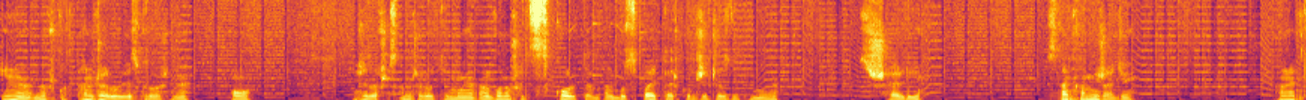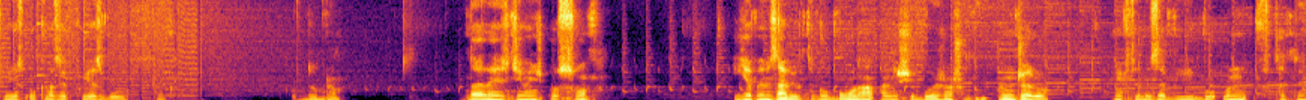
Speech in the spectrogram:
I na, na przykład Angelo jest groźny. O. Ja się zawsze z Angelo teamuję. Albo na przykład z Coltem, albo z Piperką się często teamuję. Z Shelly. Z tankami rzadziej. Ale tu jest okazja, tu jest ból. Tak. Dobra. Dalej jest 9 osób. I ja bym zabił tego bóla, ale się boję, że na przykład Angelo mnie wtedy zabije, bo on wtedy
